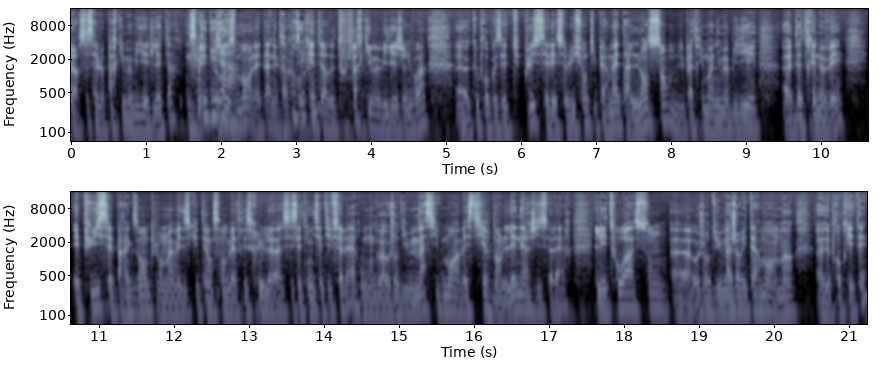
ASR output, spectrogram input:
Alors ça, c'est le parc immobilier de l'État. Heureusement, l'État n'est pas propriétaire de tout parc immobilier genevois. Euh, que proposer de plus? C'est des solutions qui permettent à l'ensemble du patrimoine immobilier euh, d'être rénové. Et puis, c'est par exemple, on avait discuté ensemble, Béatrice Rulle, euh, c'est cette initiative solaire où on doit aujourd'hui massivement investir dans l'énergie solaire. Les toits sont aujourd'hui majoritairement en main de propriété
